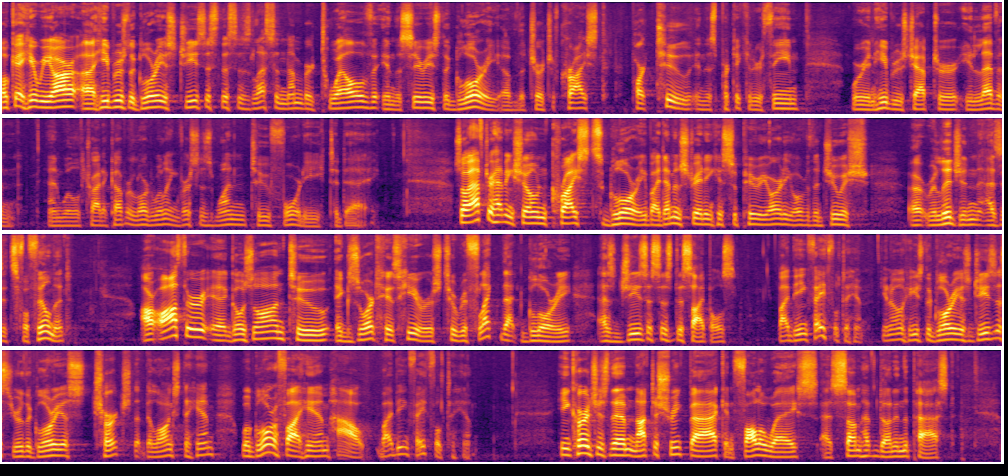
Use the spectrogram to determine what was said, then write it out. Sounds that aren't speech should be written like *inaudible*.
Okay, here we are, uh, Hebrews, the glorious Jesus. This is lesson number 12 in the series, The Glory of the Church of Christ, part two in this particular theme. We're in Hebrews chapter 11, and we'll try to cover, Lord willing, verses one to 40 today. So after having shown Christ's glory by demonstrating His superiority over the Jewish uh, religion as its fulfillment, our author uh, goes on to exhort his hearers to reflect that glory as Jesus' disciples by being faithful to Him. You know, He's the glorious Jesus, you're the glorious church that belongs to Him. We'll glorify Him, how? By being faithful to Him. He encourages them not to shrink back and fall away as some have done in the past,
